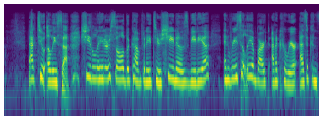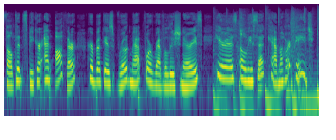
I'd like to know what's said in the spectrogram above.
Back to Elisa. She later sold the company to SheKnows Media and recently embarked on a career as a consultant, speaker, and author. Her book is Roadmap for Revolutionaries. Here is Elisa Camahort Page.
